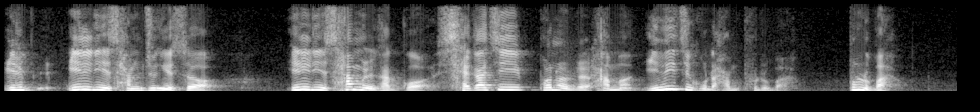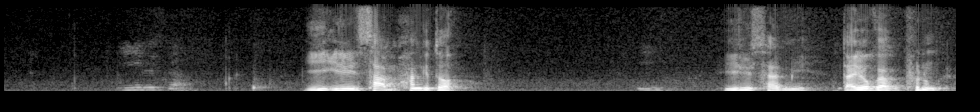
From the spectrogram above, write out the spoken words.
1, 1, 2, 3 중에서 1, 2, 3을 갖고 세 가지 번호를 하면 인위적으로 한번 풀어봐. 불러봐. 2, 1, 3. 한개 더. 2, 1, 3, 2. 딱 요거 갖고 푸는 거예요.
